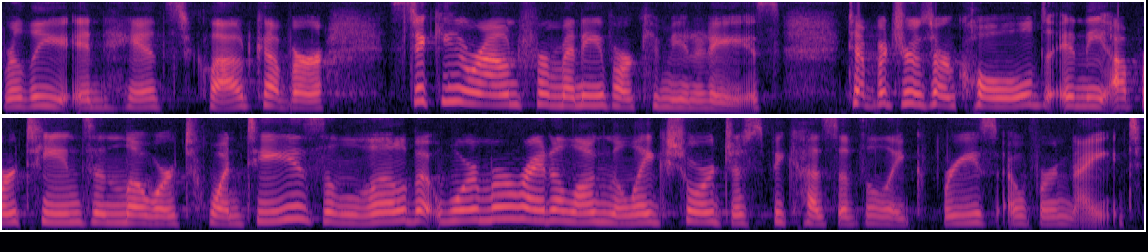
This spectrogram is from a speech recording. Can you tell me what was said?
really enhanced cloud cover sticking around for many of our communities. Temperatures are cold in the upper teens and lower 20s, a little bit warmer right along the lakeshore just because of the lake breeze overnight.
